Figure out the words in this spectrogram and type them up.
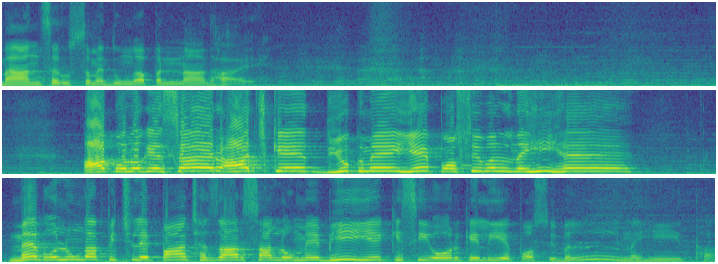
मैं आंसर उस समय दूँगा पन्ना धाय आप बोलोगे, सर, आज के युग में यह पॉसिबल नहीं है. मैं बोलूँगा, पिछले पाँच हज़ार सालों में भी ये किसी और के लिए पॉसिबल नहीं था।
